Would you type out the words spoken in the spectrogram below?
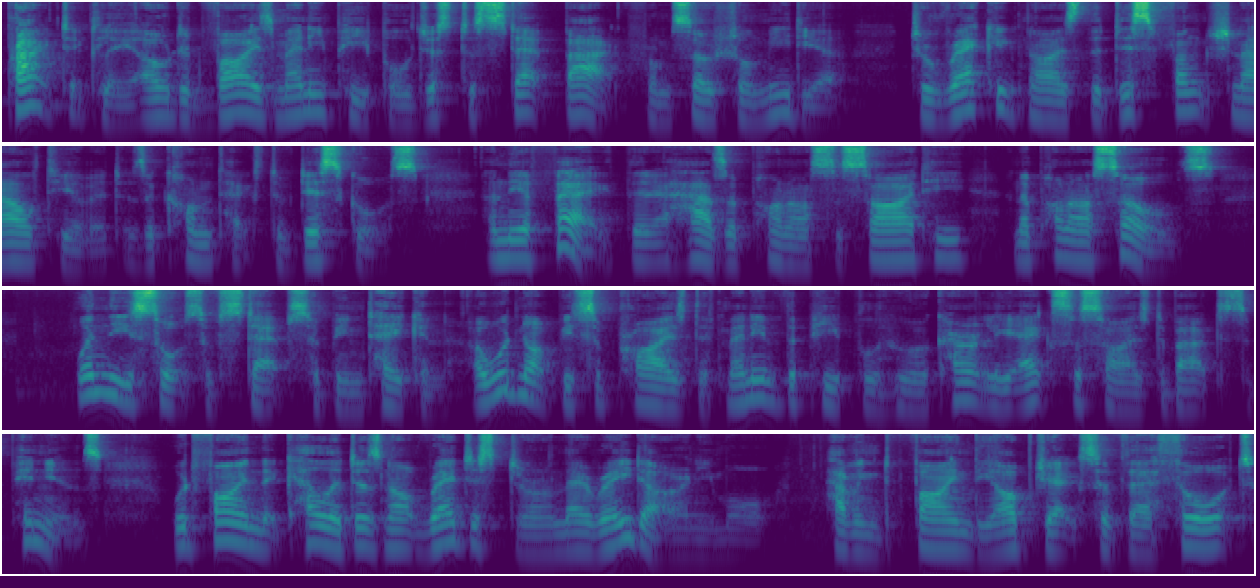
Practically, I would advise many people just to step back from social media to recognize the dysfunctionality of it as a context of discourse and the effect that it has upon our society and upon our souls. When these sorts of steps have been taken, I would not be surprised if many of the people who are currently exercised about his opinions would find that Keller does not register on their radar anymore. Having defined the objects of their thought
